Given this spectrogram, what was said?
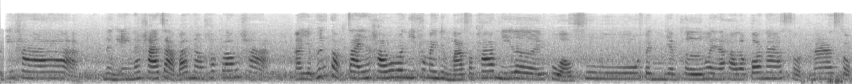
วัสดีค่ะ หนึ่งเองนะคะ จากบ้านน้องข้าวกล้องค่ะอะอย่าเพิ่งตกใจนะคะว่าวันนี้ทำไมหนึ่งมาสภาพนี้เลย หัวฟูเป็นเยเพิงเลยนะคะ แล้วก็หน้าสดหน้าสด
